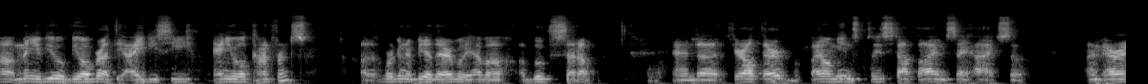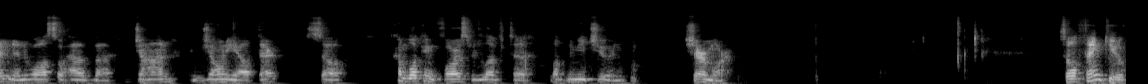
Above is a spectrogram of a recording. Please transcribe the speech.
uh, many of you will be over at the IEDC annual conference uh, we're going to be there. We have a, a booth set up. And uh, if you're out there, by all means, please stop by and say hi. So I'm Aaron, and we'll also have uh, John and Joni out there. So come looking for us. We'd love to love to meet you and share more. So thank you,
